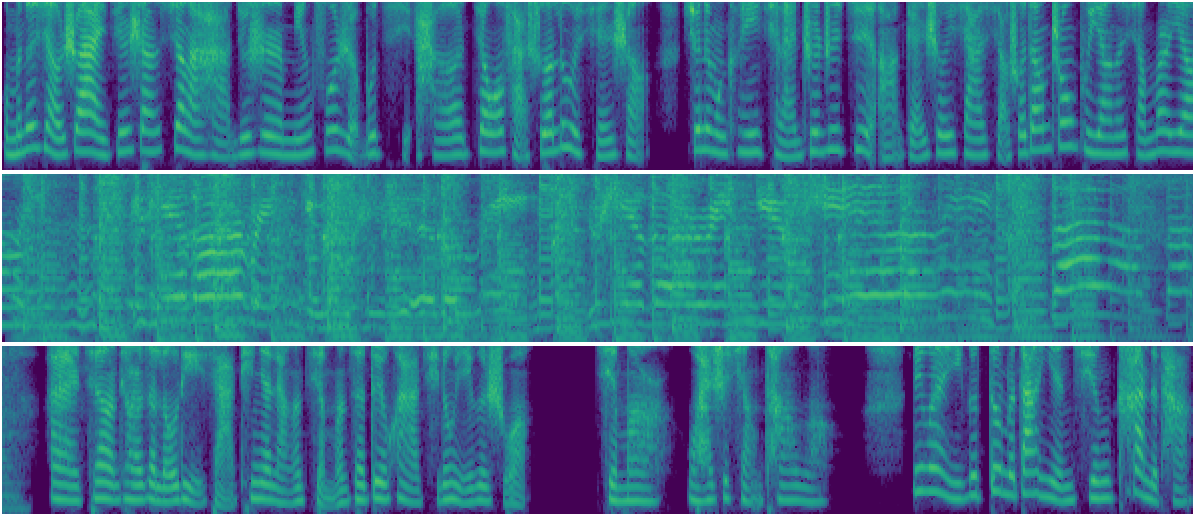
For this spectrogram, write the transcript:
我们的小说啊已经上线了哈，就是名夫惹不起，还有教我法术的陆先生，兄弟们可以一起来追追剧啊，感受一下小说当中不一样的小妹儿哟。哎，前两天在楼底下听见两个姐妹在对话，其中一个说：“姐们儿，我还是想他了。”另外一个瞪着大眼睛看着他，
